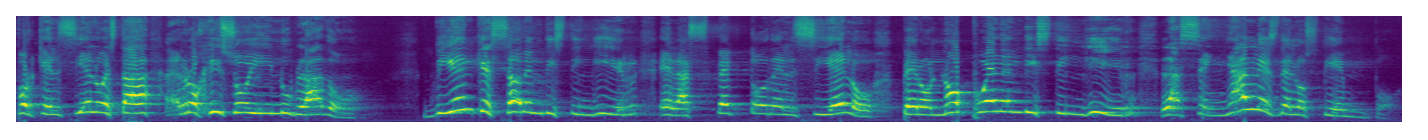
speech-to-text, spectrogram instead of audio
porque el cielo está rojizo y nublado. Bien que saben distinguir el aspecto del cielo, pero no pueden distinguir las señales de los tiempos.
